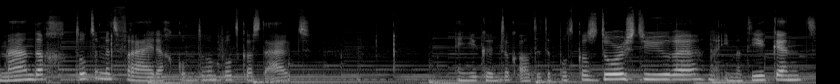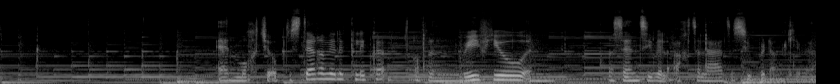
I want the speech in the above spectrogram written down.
Maandag tot en met vrijdag komt er een podcast uit. En je kunt ook altijd de podcast doorsturen naar iemand die je kent. En mocht je op de sterren willen klikken of een review, een recensie willen achterlaten, super dankjewel.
